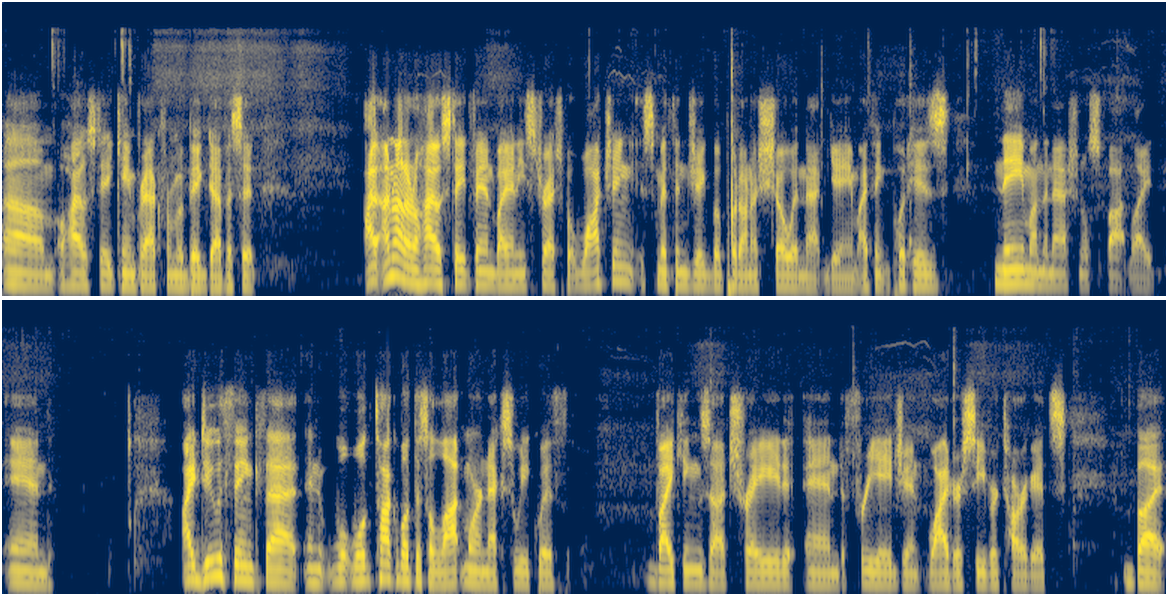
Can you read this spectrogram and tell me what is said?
Um, Ohio State came back from a big deficit. I, am not an Ohio State fan by any stretch, but watching Smith-Njigba put on a show in that game, I think put his name on the national spotlight. And I do think that, and we'll, we'll talk about this a lot more next week with Vikings uh, trade and free agent wide receiver targets. But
